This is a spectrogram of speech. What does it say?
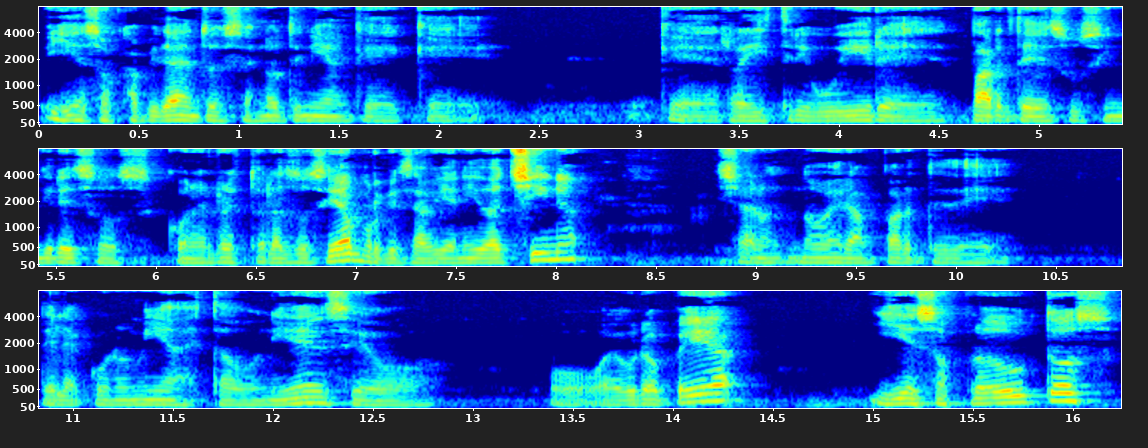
y esos capitales entonces no tenían que, que, redistribuir eh, parte de sus ingresos con el resto de la sociedad porque se habían ido a China, ya no, eran parte de, la economía estadounidense o, europea, y esos productos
